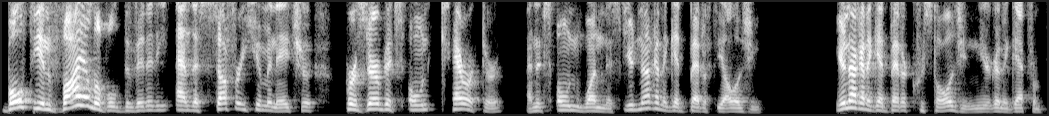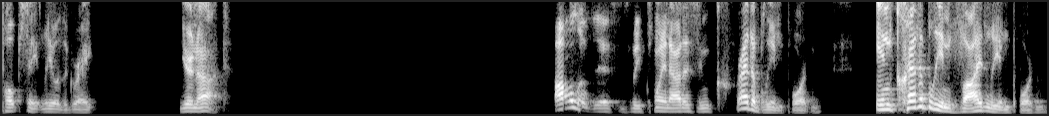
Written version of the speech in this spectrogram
both the inviolable divinity and the suffering human nature preserved its own character and its own oneness. You're not going to get better theology. You're not going to get better Christology than you're going to get from Pope St. Leo the Great. You're not. All of this, as we point out, is incredibly important, incredibly and vitally important,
